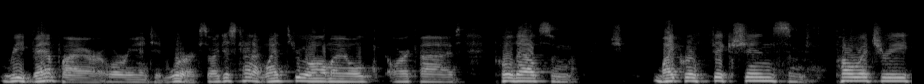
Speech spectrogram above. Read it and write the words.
read vampire oriented work. So I just kind of went through all my old archives, pulled out some microfiction, some poetry,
